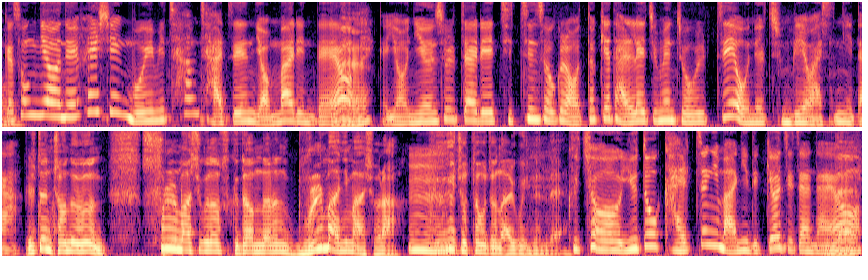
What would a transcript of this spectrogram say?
그러니까 송년회 회식 모임이 참 잦은 연말인데요. 네. 그러니까 연이은 술자리에 지친 속을 어떻게 달래주면 좋을지 오늘 준비해 왔습니다. 일단 저는 술 마시고 나서 그 다음 날은 물 많이 마셔라. 그게 좋다고 저는 알고 있는데. 음. 그쵸. 유독 갈증이 많이 느껴지잖아요. 네.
